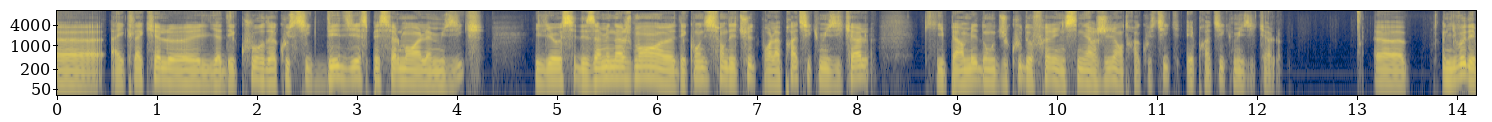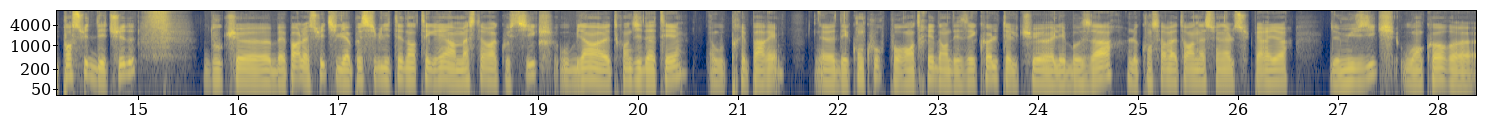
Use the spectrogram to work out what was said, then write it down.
euh, avec laquelle il y a des cours d'acoustique dédiés spécialement à la musique. Il y a aussi des aménagements des conditions d'études pour la pratique musicale, qui permet donc du coup d'offrir une synergie entre acoustique et pratique musicale. Au niveau des poursuites d'études, donc euh, ben, par la suite, il y a possibilité d'intégrer un master acoustique ou bien euh, être candidaté ou préparer euh, des concours pour rentrer dans des écoles telles que les Beaux-Arts, le Conservatoire national supérieur de musique ou encore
